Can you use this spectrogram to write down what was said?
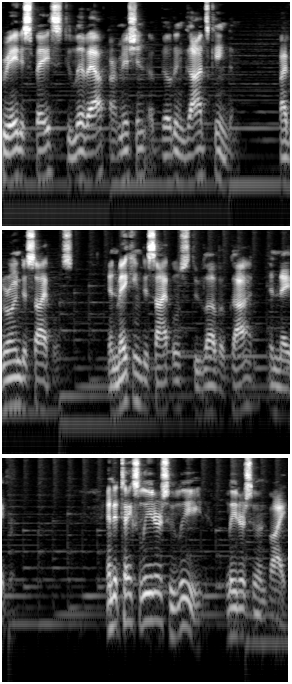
create a space to live out our mission of building God's kingdom by growing disciples and making disciples through love of God and neighbor. And it takes leaders who lead, leaders who invite,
